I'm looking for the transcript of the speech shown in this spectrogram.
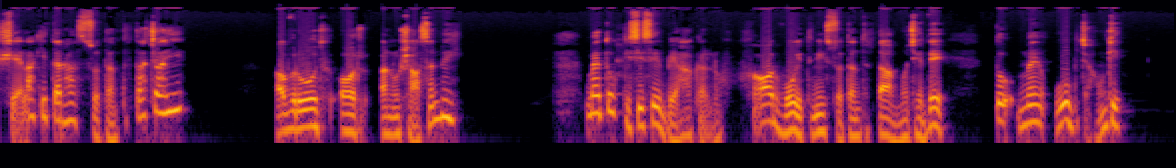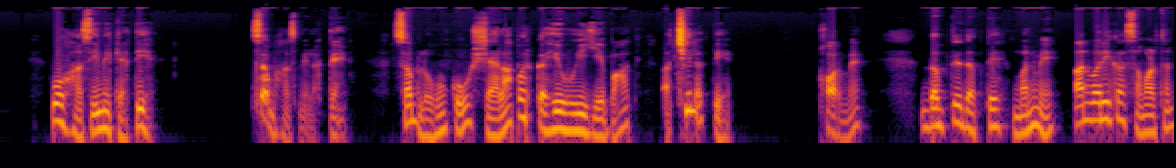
शैला की तरह स्वतंत्रता चाहिए? अवरोध और अनुशासन नहीं? मैं तो किसी से ब्याह कर लू और वो इतनी स्वतंत्रता मुझे दे तो मैं ऊब जाऊँगी। वो हँसी में कहती है। सब हंसने लगते हैं। सब लोगों को शैला पर कही हुई ये बात अच्छी लगती है। और मैं दबते दबते मन में अनवरी का समर्थन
